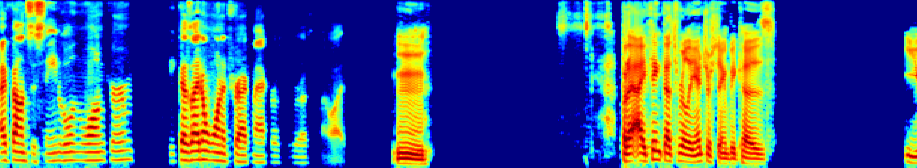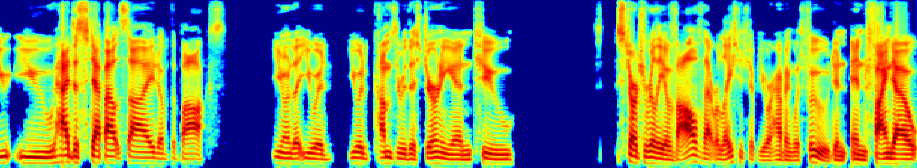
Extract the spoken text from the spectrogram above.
I found sustainable in the long term because I don't want to track macros for the rest of my life. Mm. But I think that's really interesting because you you had to step outside of the box, you know, that you would you would come through this journey and to start to really evolve that relationship you were having with food and and find out,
